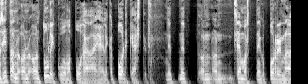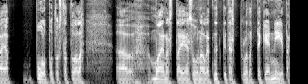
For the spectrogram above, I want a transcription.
Sitten on, on, on tulikuuma puheenaihe, eli podcastit. Nyt, nyt on, on semmoista niinku porinaa ja pulputusta tuolla mainostajien suunnalle, että nyt pitäisi ruveta tekemään niitä.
